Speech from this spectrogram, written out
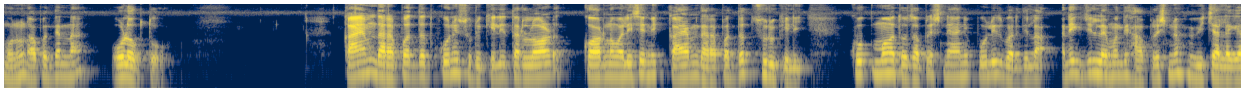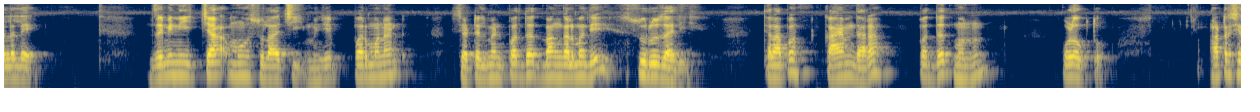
म्हणून आपण त्यांना ओळखतो. कायमधारा पद्धत कोणी सुरू केली? तर लॉर्ड कॉर्नवालिस यांनी कायमधारा पद्धत सुरू केली. खूप महत्त्वाचा प्रश्न आहे आणि पोलीस भरतीला अनेक जिल्ह्यामध्ये हा प्रश्न विचारला गेलेला आहे. जमिनीच्या महसुलाची म्हणजे परमनंट सेटलमेंट पद्धत बंगालमध्ये सुरू झाली. त्याला आपण कायमधारा पद्धत म्हणून ओळखतो. अठराशे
